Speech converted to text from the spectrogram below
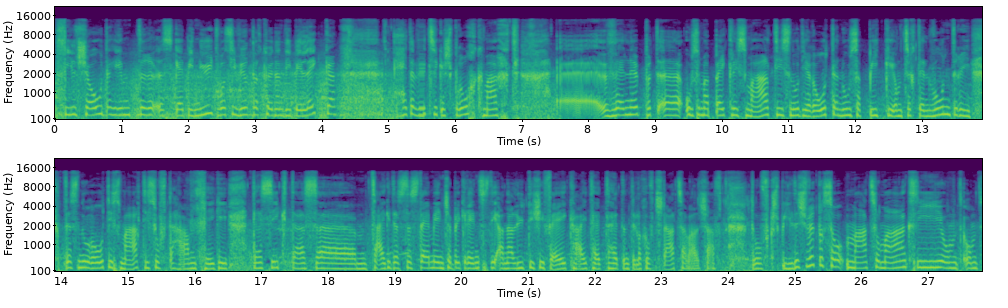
viel Show dahinter, es gäbe nichts, wo sie wirklich können die belegen können. Er hat einen witzigen Spruch gemacht, wenn jemand äh, aus einem Päckchen Smarties nur die roten rauspicke und sich dann wundere, dass nur rote Smarties auf der Hand hätte, dann sieht das, äh, zeigt, dass das der Mensch eine begrenzte analytische Fähigkeit hat, hat natürlich auf die Staatsanwaltschaft drauf gespielt. Es war wirklich so Mann zu Mann und, und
